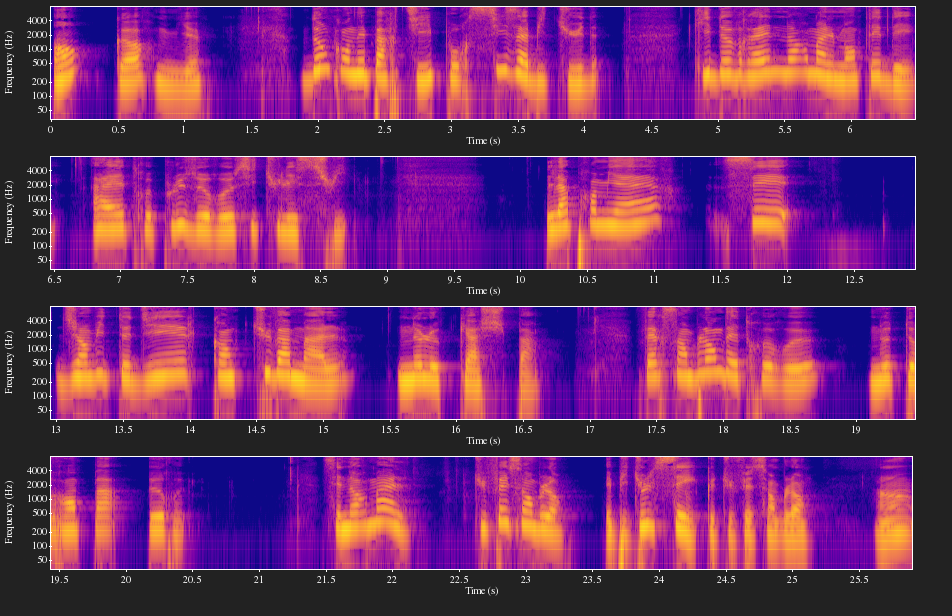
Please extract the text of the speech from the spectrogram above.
encore mieux. Donc on est parti pour six habitudes qui devraient normalement t'aider à être plus heureux si tu les suis. La première, c'est, j'ai envie de te dire, quand tu vas mal, ne le cache pas. Faire semblant d'être heureux ne te rend pas heureux. C'est normal, tu fais semblant. Et puis tu le sais que tu fais semblant. Hein,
